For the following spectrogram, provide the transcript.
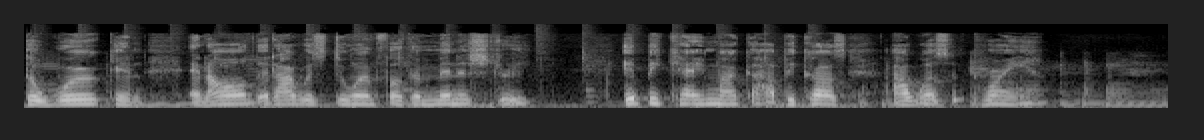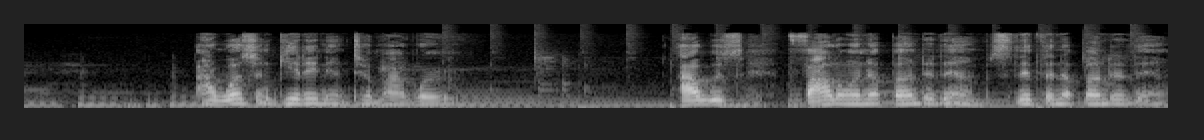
The work and, and all that I was doing for the ministry, it became my God because I wasn't praying. I wasn't getting into my word. I was following up under them, sniffing up under them.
